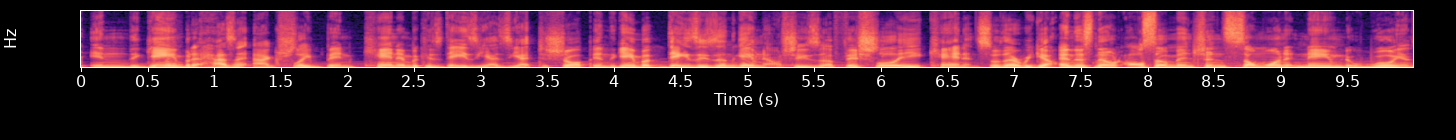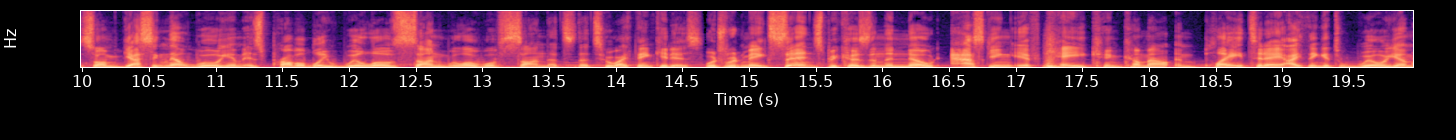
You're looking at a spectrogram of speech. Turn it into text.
in the game, but it hasn't actually been canon because Daisy has yet to show up in the game, but Daisy's in the game now. She's officially canon, so there we go. And this note also mentions someone named William, so I'm guessing that William is probably Willow's son, Willow Wolf's son. That's, that's who I think it is, which would make sense because in the note asking if Kay can come out and play today, I think it's William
